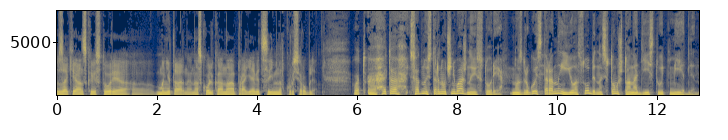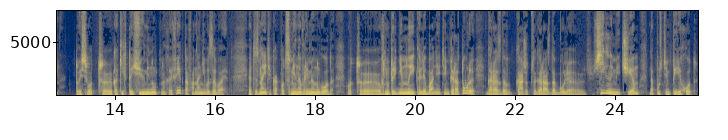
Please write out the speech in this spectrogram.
заокеанская история э, монетарная, насколько она проявит находится именно в курсе рубля. Вот э, это, с одной стороны, очень важная история, но с другой стороны, ее особенность в том, что она действует медленно. То есть вот э, каких-то сиюминутных эффектов она не вызывает. Это, знаете, как вот смена времен года. Вот э, внутридневные колебания температуры гораздо, кажутся гораздо более сильными, чем, допустим, переход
